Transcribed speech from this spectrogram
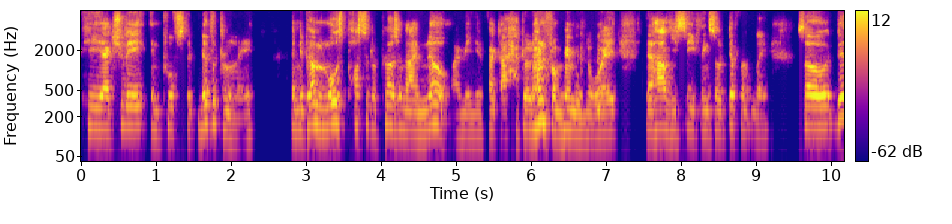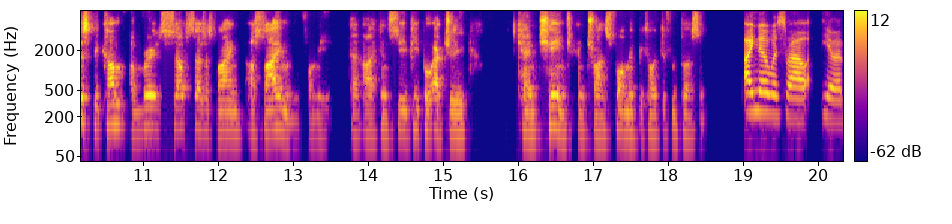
he actually improved significantly and he become the most positive person I know. I mean, in fact, I had to learn from him in a way that how he sees things so differently. So this become a very self-satisfying assignment for me that I can see people actually can change and transform and become a different person. I know as well you're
